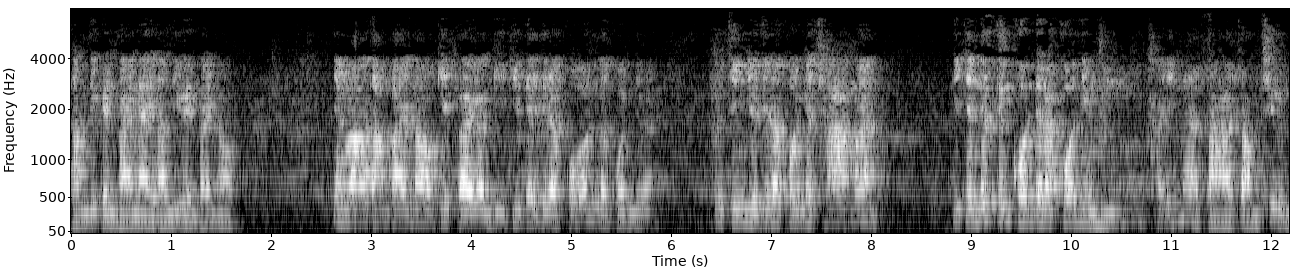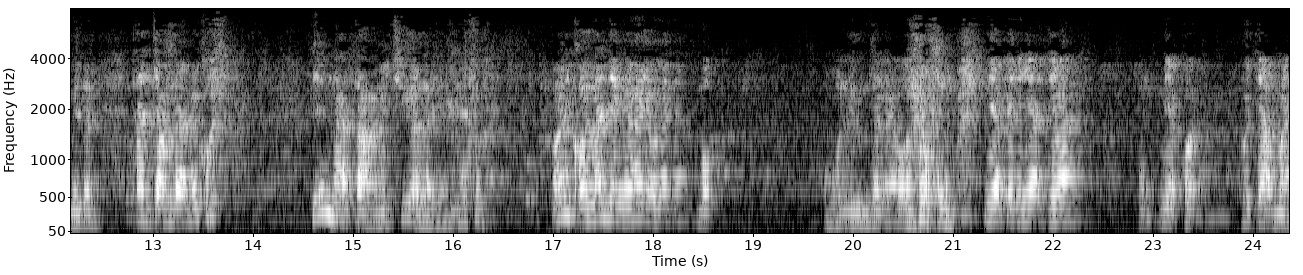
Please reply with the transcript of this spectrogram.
ทำที่เป็นภายในทำที่เป็นภายนอก อย่างเราทำภายนอกคิดไปบางทีคิดได้ทีละคนละคนใช่ไหมคือจริงอยู่ทีละคนก็ช้ามาก ที่จะนึกถึงคนแต่ละคนนี่ ใครหน้าตาจำชื่อไม่ได้ ท่านจำได้ไหมคนที่หน้าตาไม่ชื่ออะไรอย่างนี้คนนั้นยังไงอย่างนั้นนะบอกโอ้ลืมซะแล้วเนี่ยเป็นอย่างเงี้ยใช่ไหมเนี่ยพระพระเจ้าไม่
